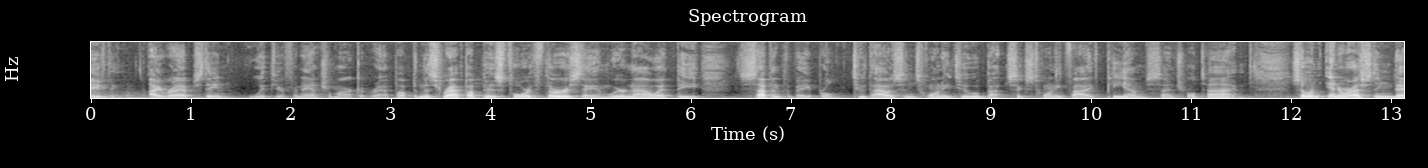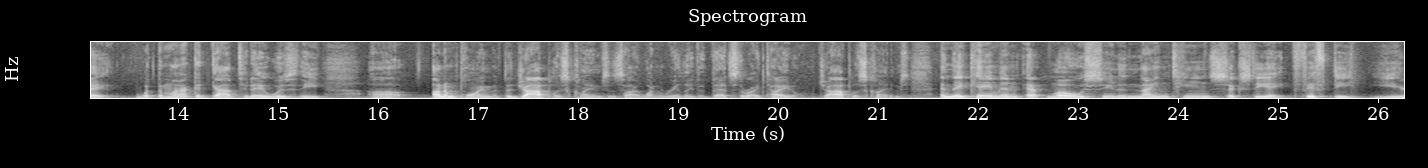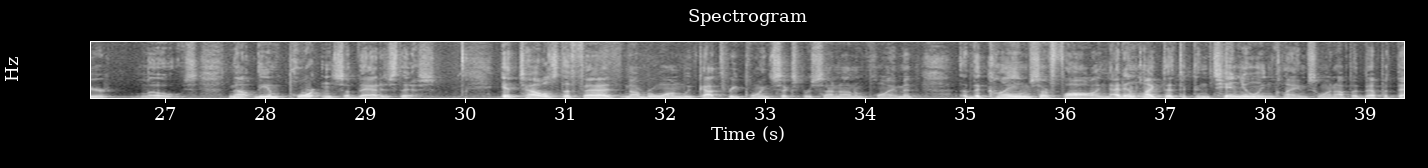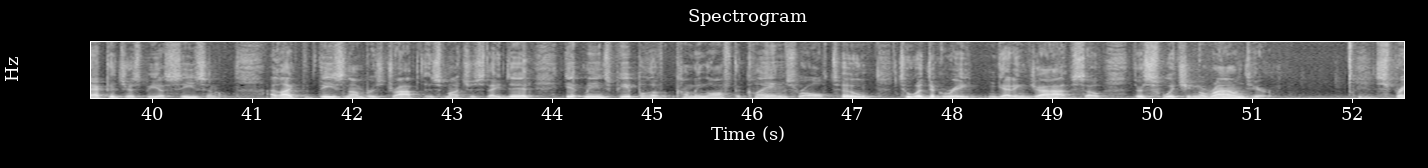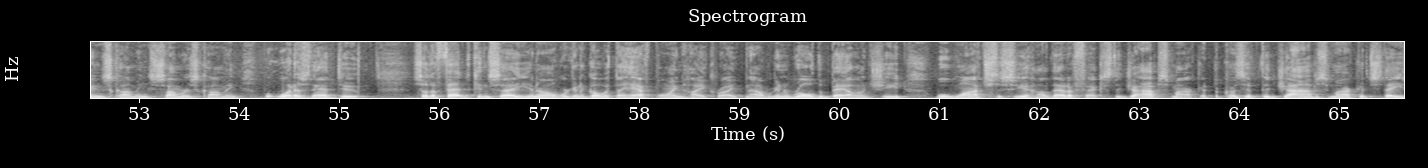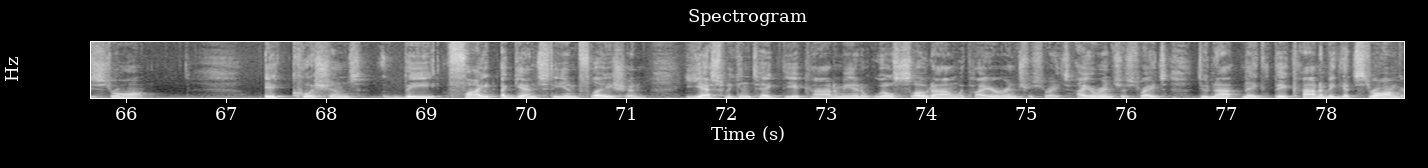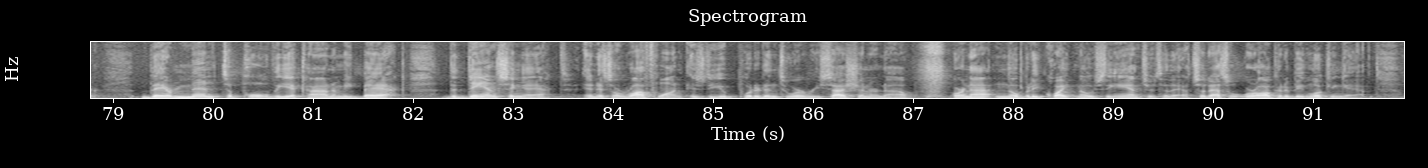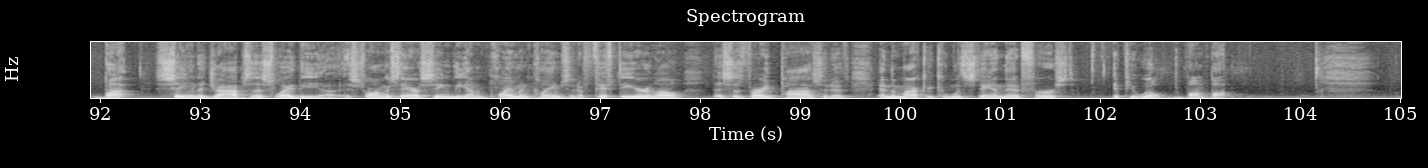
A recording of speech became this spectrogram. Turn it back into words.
evening. Ira Epstein with your financial market wrap up. And this wrap up is for Thursday, and we're now at the 7th of April, 2022, about 6:25 p.m. Central Time. So an interesting day. What the market got today was the uh, unemployment, the jobless claims, as I want really that that's the right title, jobless claims. And they came in at lows seen in 1968, 50 year lows. Now, the importance of that is this it tells the Fed, number one, we've got 3.6% unemployment. The claims are falling. I didn't like that the continuing claims went up a bit, but that could just be a seasonal. I like that these numbers dropped as much as they did. It means people are coming off the claims roll too, to a degree, and getting jobs. So they're switching around here. Spring's coming, summer's coming, but what does that do? So the Fed can say, you know, we're going to go with the half point hike right now. We're going to roll the balance sheet. We'll watch to see how that affects the jobs market. Because if the jobs market stays strong, it cushions the fight against the inflation. Yes, we can take the economy and it will slow down with higher interest rates. Higher interest rates do not make the economy get stronger. They're meant to pull the economy back. The Dancing Act and it's a rough one, is do you put it into a recession or now or not? Nobody quite knows the answer to that. So that's what we're all going to be looking at. But seeing the jobs this way, the uh, as strong as they are, seeing the unemployment claims at a 50-year low, this is very positive, and the market can withstand that first, if you will, bump up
